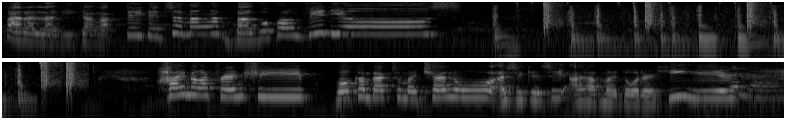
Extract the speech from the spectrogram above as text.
para lagi kang updated sa mga bago kong videos! Hi mga friendship! Welcome back to my channel. As you can see, I have my daughter here. Hello.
